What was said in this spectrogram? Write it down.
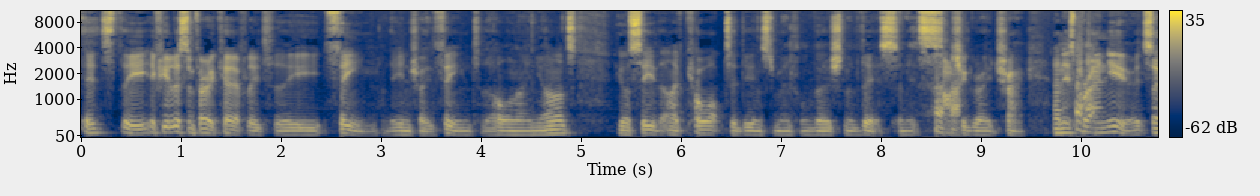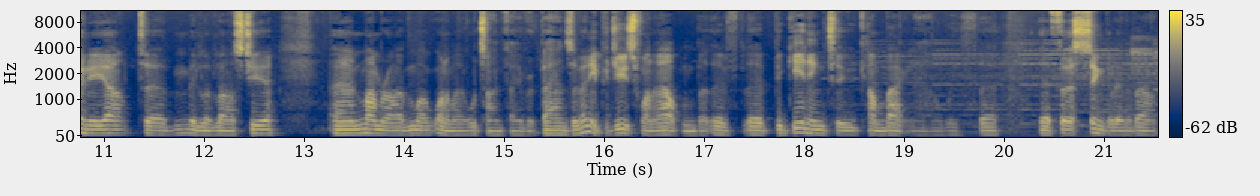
it's the if you listen very carefully to the theme, the intro theme to the whole nine yards, you'll see that I've co-opted the instrumental version of this, and it's such a great track. And it's brand new. It's only out uh, middle of last year. Um, Mumm-Ra are one of my all-time favourite bands. They've only produced one album, but they've, they're beginning to come back now with uh, their first single in about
